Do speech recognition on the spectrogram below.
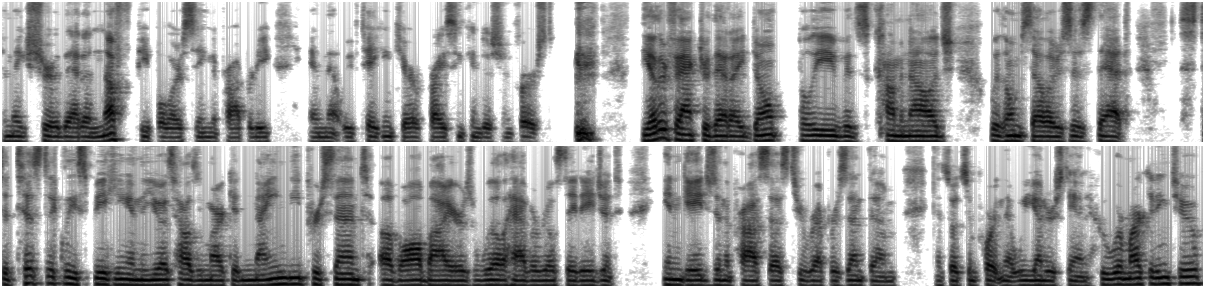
to make sure that enough people are seeing the property and that we've taken care of price and condition first. the other factor that I don't believe is common knowledge with home sellers is that statistically speaking, in the US housing market, 90% of all buyers will have a real estate agent engaged in the process to represent them. And so it's important that we understand who we're marketing to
